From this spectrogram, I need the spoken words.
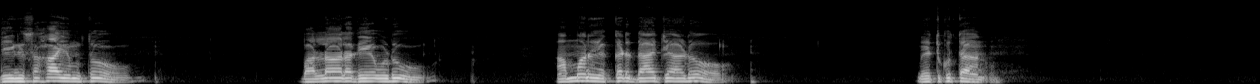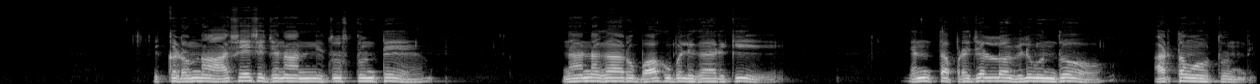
దీని సహాయంతో బల్లాల దేవుడు అమ్మను ఎక్కడ దాచాడో వెతుకుతాను. ఇక్కడున్న ఆశేష జనాన్ని చూస్తుంటే నాన్నగారు బాహుబలి గారికి ఎంత ప్రజల్లో విలువ అర్థమవుతుంది.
